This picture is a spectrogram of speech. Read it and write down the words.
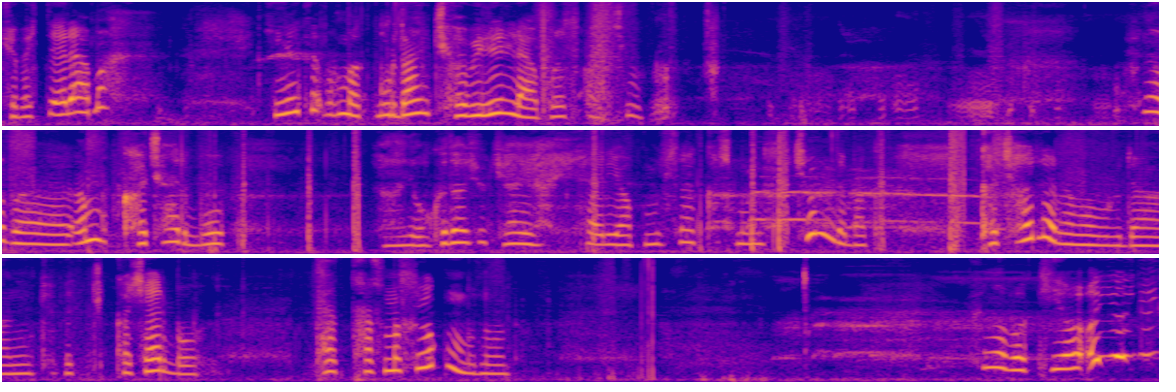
Köpeklere ama yine kapamak buradan çıkabilirler. Burası açık. Şuna bak ama kaçar bu. Yani o kadar çok yer, yer yapmışlar kaçmamız için de bak. Kaçarlar ama buradan. Köpek kaçar bu. Ta tasması yok mu bunun? Şuna bak ya. Ay ay ay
